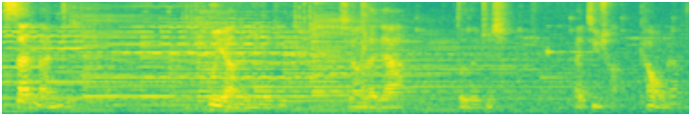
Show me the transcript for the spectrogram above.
三男主。不一样的音乐剧，希望大家多多支持，来剧场看我们。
